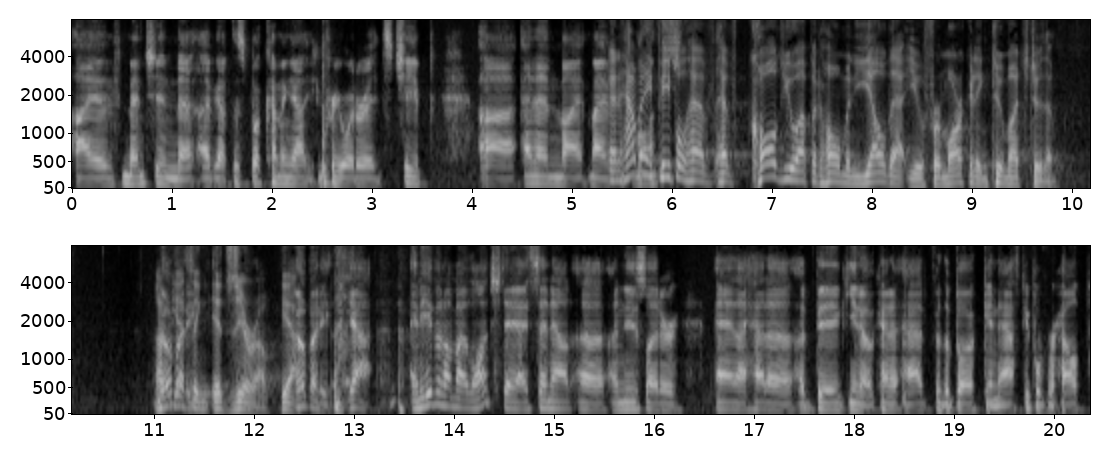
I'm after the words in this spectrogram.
I have mentioned that I've got this book coming out. You can pre-order it. It's cheap. Uh, and then my, my and how many people have, have called you up at home and yelled at you for marketing too much to them? I'm Nobody. guessing it's zero. Yeah. Nobody. Yeah. and even on my launch day, I sent out a, a newsletter and I had a, a, big, you know, kind of ad for the book and asked people for help.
